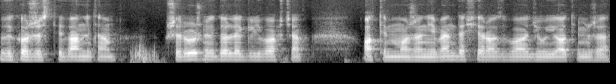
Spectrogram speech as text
wykorzystywany tam przy różnych dolegliwościach. O tym może nie będę się rozwodził i o tym, że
